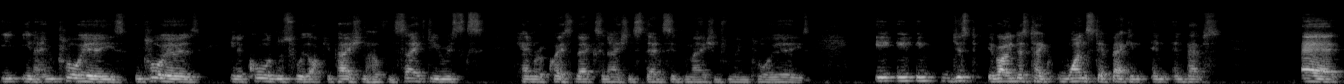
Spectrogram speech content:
you know employees employers in accordance with occupational health and safety risks can request vaccination status information from employees. In, in, in just if I can just take one step back and, and, and perhaps add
